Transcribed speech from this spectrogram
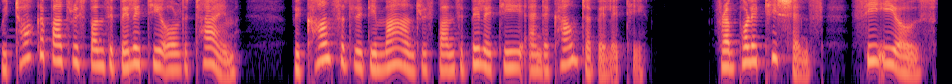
We talk about responsibility all the time. We constantly demand responsibility and accountability from politicians, CEOs,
